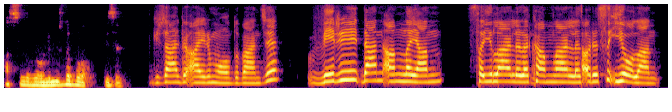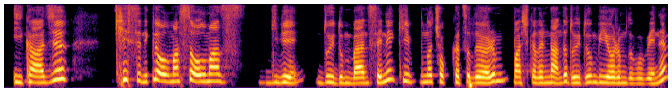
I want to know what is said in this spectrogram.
asıl rolümüz de bu bizim. Güzel bir ayrım oldu bence. Veriden anlayan, sayılarla, rakamlarla arası iyi olan İK'cı kesinlikle olmazsa olmaz gibi duydum ben seni ki buna çok katılıyorum. Başkalarından da duyduğum bir yorumdu bu benim.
